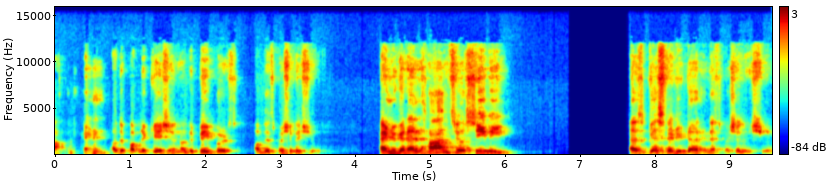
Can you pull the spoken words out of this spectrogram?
after the end of the publication of the papers of the special issue. And you can enhance your CV as guest editor in a special issue.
